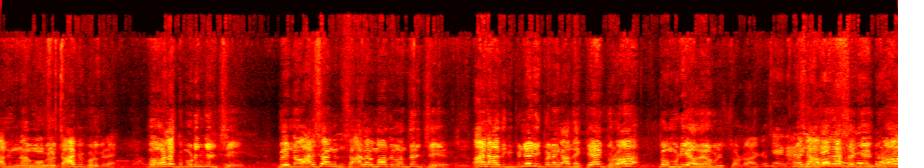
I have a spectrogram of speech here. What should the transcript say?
அதுக்கு நாங்க உங்களுக்கு காப்பி கொடுக்குறேன். இப்ப வழக்கு முடிஞ்சிருச்சு. இப்ப அரசாங்கத்துக்கு சாதகமா அது வந்துருச்சு. ஆனா அதுக்கு பின்னாடி இப்ப நாங்க அதை கேட்கிறோம். இப்ப முடியாது அப்படின்னு சொல்றாங்க. நாங்க அவகாசம் கேட்கிறோம்.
